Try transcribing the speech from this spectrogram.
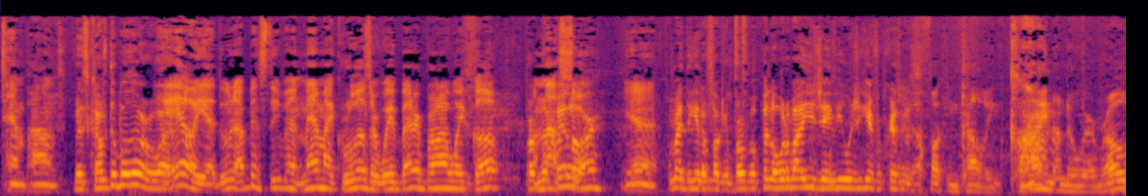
ten pounds. But it's comfortable though, or what? Hell yeah, dude. I've been sleeping. Man, my crudas are way better, bro. I wake up. Purple I'm not pillow. sore. Yeah. I might have to get a fucking purple pillow. What about you, JV? What'd you get for Christmas? A fucking Calvin Klein underwear, bro.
